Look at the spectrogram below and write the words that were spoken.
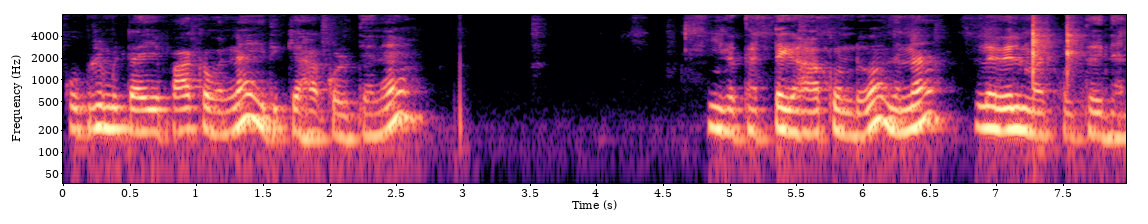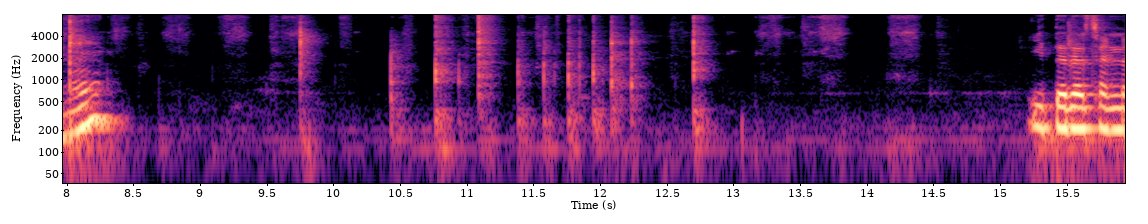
ಕೊಬ್ಬರಿ ಮಿಠಾಯಿ ಪಾಕವನ್ನು ಇದಕ್ಕೆ ಹಾಕ್ಕೊಳ್ತೇನೆ ಈಗ ತಟ್ಟೆಗೆ ಹಾಕ್ಕೊಂಡು ಅದನ್ನು ಲೆವೆಲ್ ಮಾಡ್ಕೊಳ್ತಾ ಇದ್ದೇನೆ. ಈ ಥರ ಸಣ್ಣ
